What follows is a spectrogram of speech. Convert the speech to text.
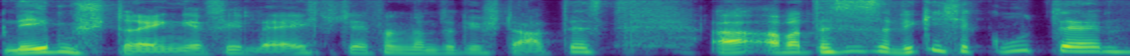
Nebenstränge vielleicht, Stefan, wenn du gestattest. Äh, aber das ist wirklich eine gute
